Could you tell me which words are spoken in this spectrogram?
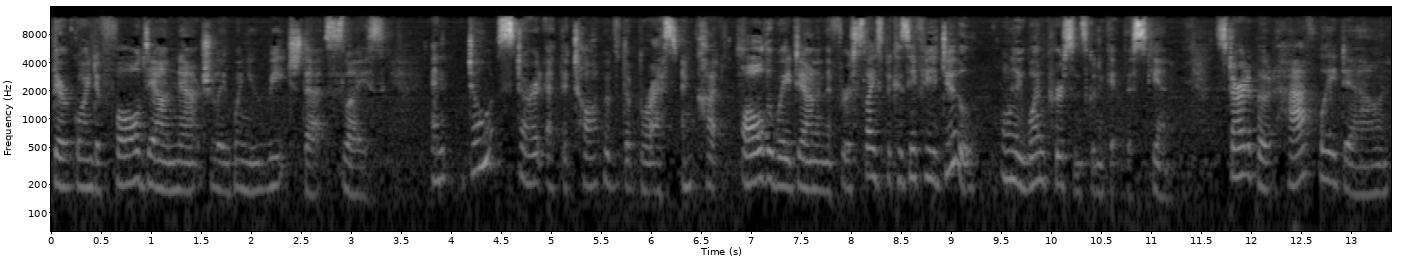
they're going to fall down naturally when you reach that slice. And don't start at the top of the breast and cut all the way down in the first slice because if you do, only one person's going to get the skin. Start about halfway down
